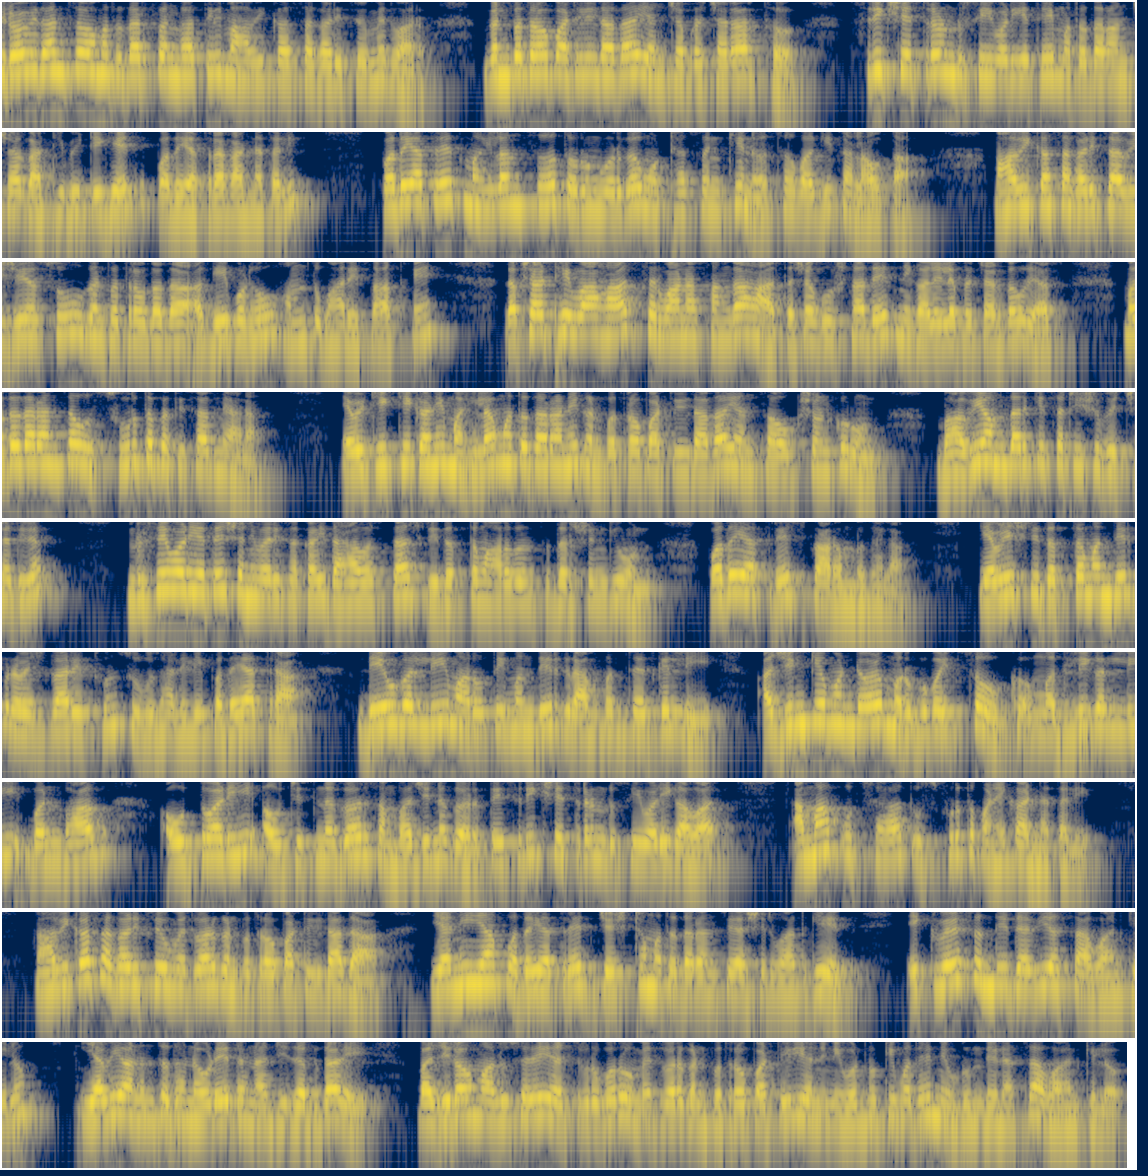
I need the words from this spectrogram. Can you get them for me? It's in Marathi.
शिरोळ विधानसभा मतदारसंघातील महाविकास आघाडीचे उमेदवार गणपतराव पाटील दादा यांच्या प्रचारार्थ श्री क्षेत्र नृसिंहवाडी येथे मतदारांच्या गाठीभेटी घेत पदयात्रा काढण्यात आली. पदयात्रेत महिलांसह तरुण वर्ग मोठ्या संख्येनं सहभागी झाला होता. महाविकास आघाडीचा विजय असो गणपतराव दादा आगे बढो हम तुम्हारे साथ हैं. लक्षात ठेवा हात सर्वांना सांगा हात अशा घोषणा देत निघालेल्या प्रचार दौऱ्यास मतदारांचा उत्स्फूर्त प्रतिसाद मिळाला. यावेळी ठिकठिकाणी महिला मतदारांनी गणपतराव पाटील दादा यांचा औक्षण करून भावी आमदारकीसाठी शुभेच्छा दिल्या. नृसेवाडी येथे शनिवारी सकाळी दहा वाजता श्री दत्त महाराजांचं दर्शन घेऊन पदयात्रेस प्रारंभ झाला. यावेळी श्री दत्त मंदिर प्रवेशद्वार येथून सुरू झालेली पदयात्रा देवगल्ली मारुती मंदिर ग्रामपंचायत गल्ली अजिंक्य मंडळ मरगुबाई चौक मधली गल्ली बनभाग औतवाडी औचितनगर संभाजीनगर ते श्री क्षेत्र नृसिंहवाडी गावात अमाप उत्साहात उत्स्फूर्तपणे काढण्यात आली. महाविकास आघाडीचे उमेदवार गणपतराव पाटील दादा यांनी या पदयात्रेत ज्येष्ठ मतदारांचे आशीर्वाद घेत एक वेळ संधी द्यावी असं आवाहन केलं. यावेळी अनंत धनवडे धनाजी जगदाळे बाजीराव मालुसरे याचबरोबर उमेदवार गणपतराव पाटील यांनी निवडणुकीमध्ये निवडून देण्याचं आवाहन केलं.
